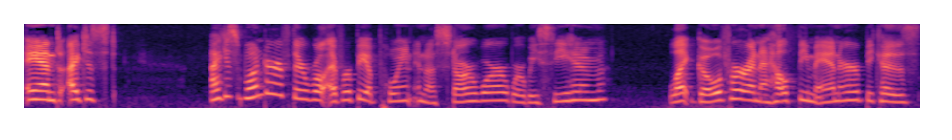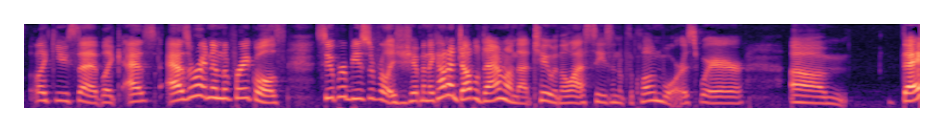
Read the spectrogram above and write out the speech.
And I just I just wonder if there will ever be a point in a Star War where we see him let go of her in a healthy manner because like you said like as as written in the prequels super abusive relationship and they kind of double down on that too in the last season of the clone wars where um they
